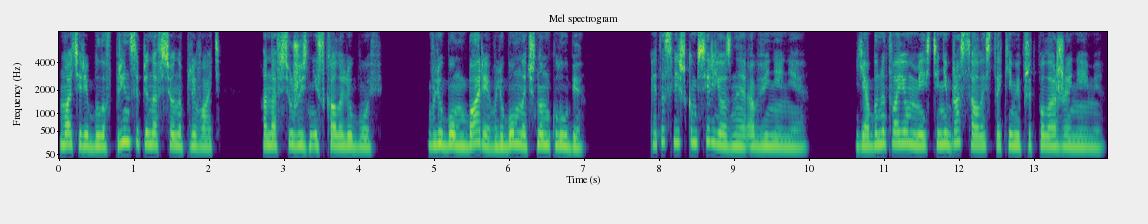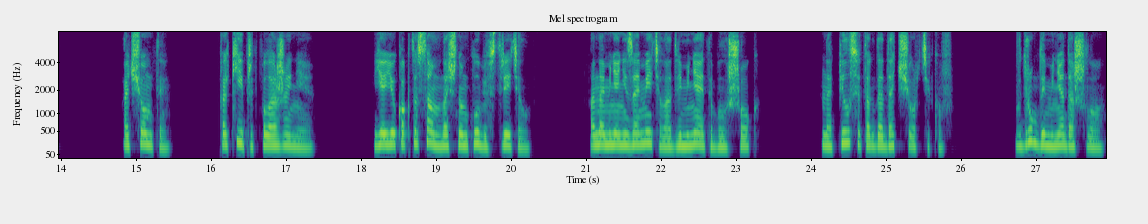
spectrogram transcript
Матери было в принципе на все наплевать. Она всю жизнь искала любовь. В любом баре, в любом ночном клубе. Это слишком серьезное обвинение. Я бы на твоем месте не бросалась такими предположениями. О чем ты? Какие предположения? Я ее как-то сам в ночном клубе встретил. Она меня не заметила, а для меня это был шок. Напился тогда до чертиков. Вдруг до меня дошло.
